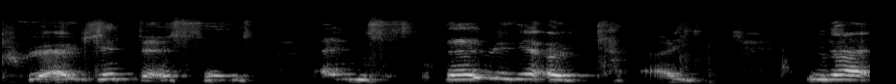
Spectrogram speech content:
prejudices and stereotypes that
